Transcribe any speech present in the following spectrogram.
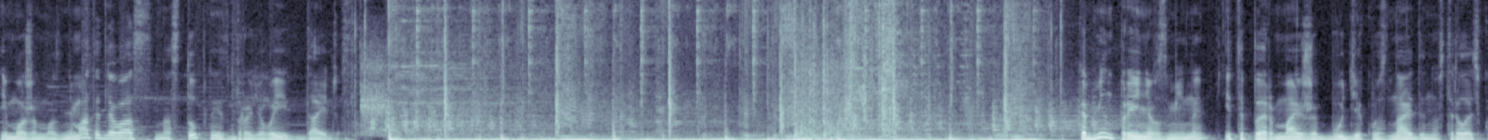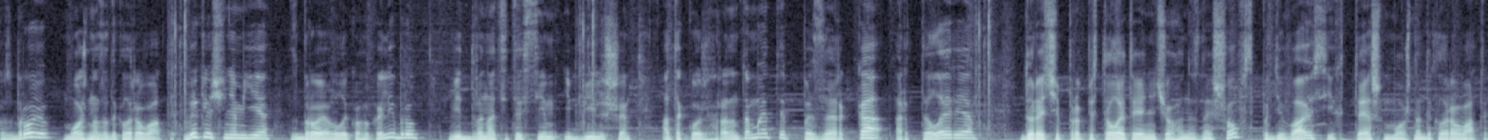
і можемо знімати для вас наступний збройовий дайджест. Кабмін прийняв зміни, і тепер майже будь-яку знайдену стрілецьку зброю можна задекларувати. Виключенням є зброя великого калібру від 12,7 і більше, а також гранатомети, ПЗРК, артилерія. До речі, про пістолети я нічого не знайшов, сподіваюсь, їх теж можна декларувати.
